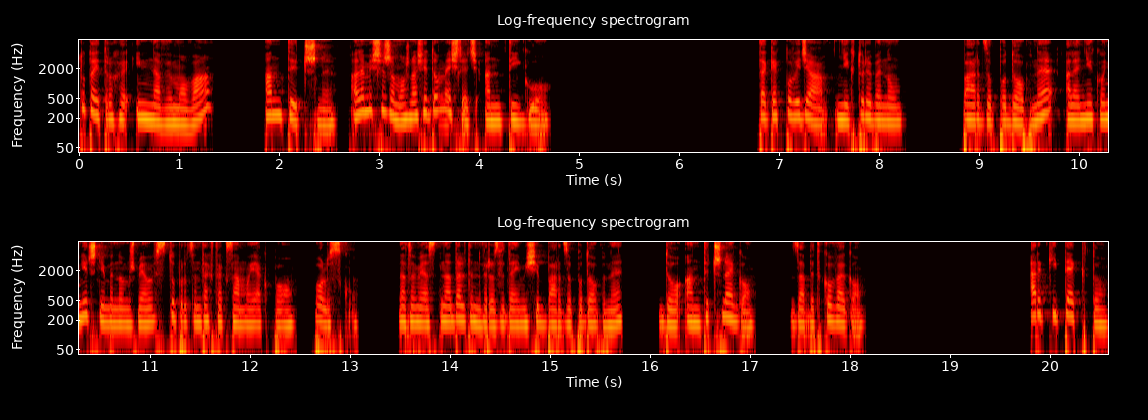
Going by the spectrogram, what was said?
Tutaj trochę inna wymowa. Antyczny, ale myślę, że można się domyśleć. Antiguo. Tak jak powiedziałam, niektóre będą bardzo podobne, ale niekoniecznie będą brzmiały w 100% tak samo jak po polsku. Natomiast nadal ten wyraz wydaje mi się bardzo podobny do antycznego, zabytkowego. Architekto.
